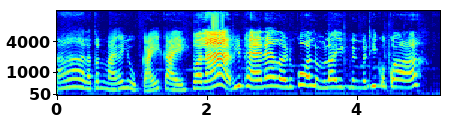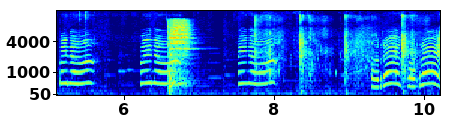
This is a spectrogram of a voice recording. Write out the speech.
ฮ่าแล้วต้นไม้ก็อยู่ไกลไกลๆตัวละพี่แพ้แน่เลยทุกคนเหลือเวลาอีกหนึ่งนาทีกว่าๆไม่นะไม่นะไม่นะ ขอแรกขอแรก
